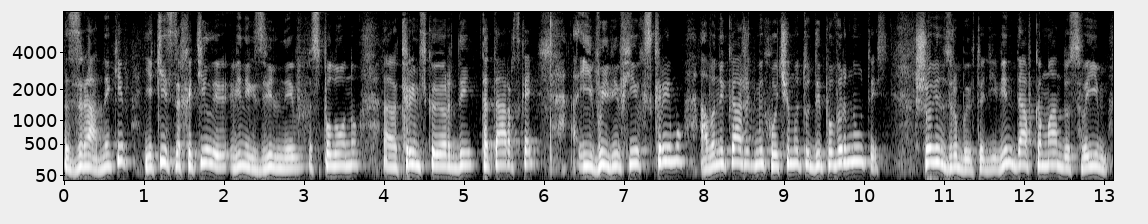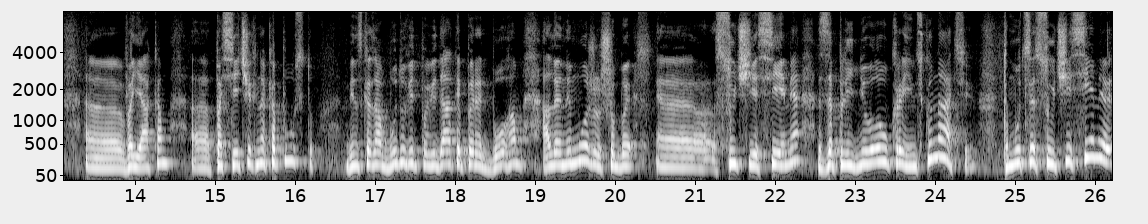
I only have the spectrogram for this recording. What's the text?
зрадників, які захотіли, він їх звільнив з полону е, Кримської орди татарської і вивів їх з Криму. А вони кажуть, ми хочемо туди повернутись. Що він зробив тоді? Він дав команду своїм е, воякам посіч їх на капусту. Він сказав, буду відповідати перед Богом, але не можу, щоб е, сучє сім'я запліднювало українську націю. Тому це сучє сім'я,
